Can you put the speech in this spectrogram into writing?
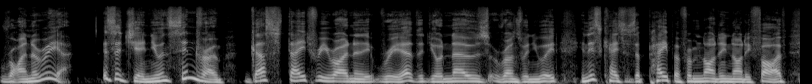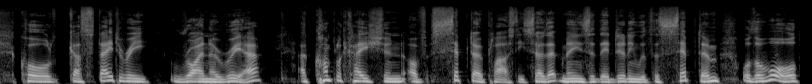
rhinorrhea. It's a genuine syndrome, gustatory rhinorrhea, that your nose runs when you eat. In this case, it's a paper from 1995 called Gustatory Rhinorrhea, a complication of septoplasty. So that means that they're dealing with the septum or the wall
